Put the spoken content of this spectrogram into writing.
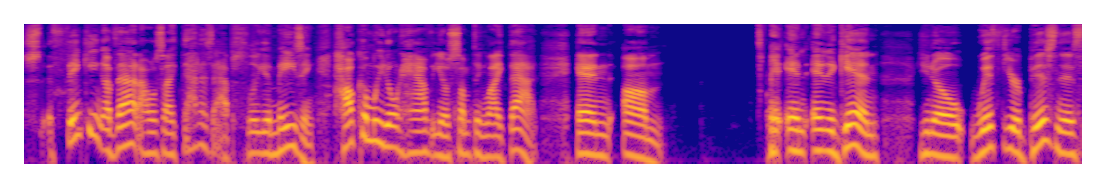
thinking of that, I was like, that is absolutely amazing. How come we don't have, you know, something like that? And, um, and, and again, you know, with your business,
